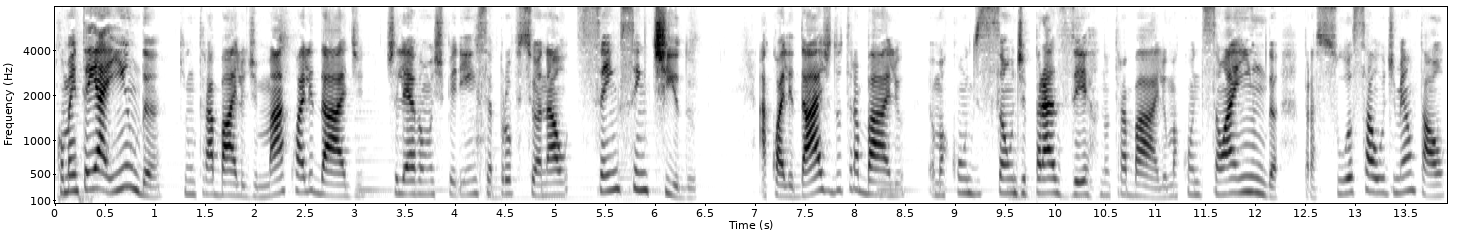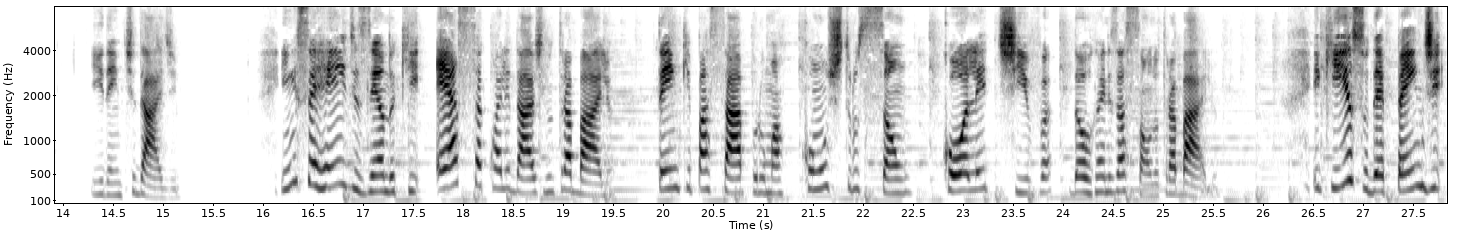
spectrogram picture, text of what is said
Comentei ainda que um trabalho de má qualidade te leva a uma experiência profissional sem sentido. A qualidade do trabalho é uma condição de prazer no trabalho, uma condição ainda para sua saúde mental e identidade. E encerrei dizendo que essa qualidade no trabalho tem que passar por uma construção coletiva da organização do trabalho. E que isso depende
